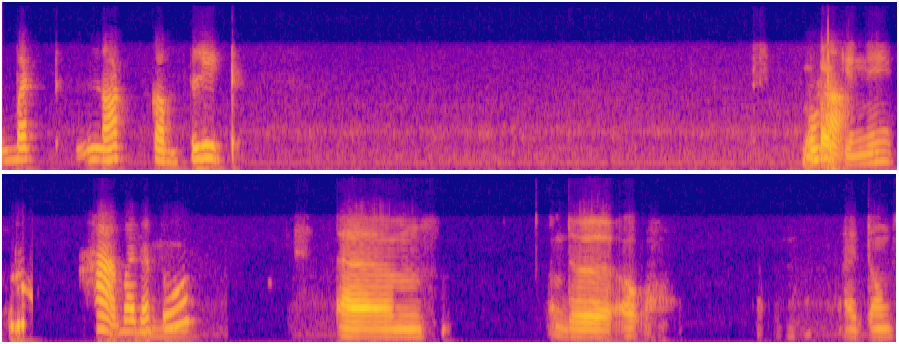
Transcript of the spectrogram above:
but not complete भगिनी हा वदतु the oh, i don't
